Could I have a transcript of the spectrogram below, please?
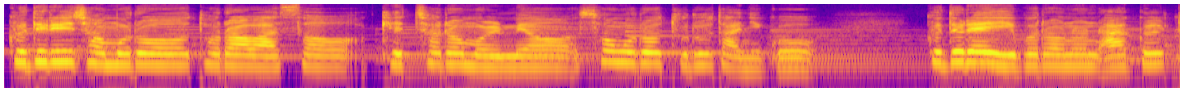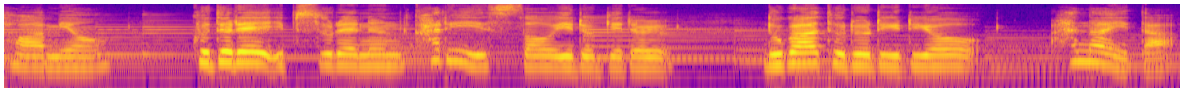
그들이 점으로 돌아와서 개처럼 울며 성으로 두루 다니고 그들의 입으로는 악을 토하며 그들의 입술에는 칼이 있어 이르기를 누가 들으리려 하나이다.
